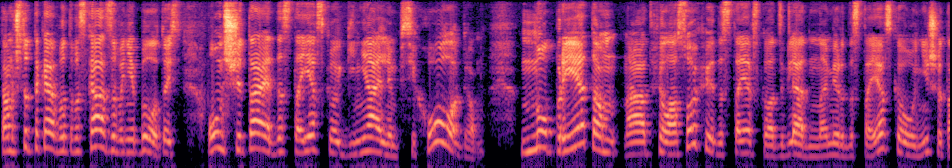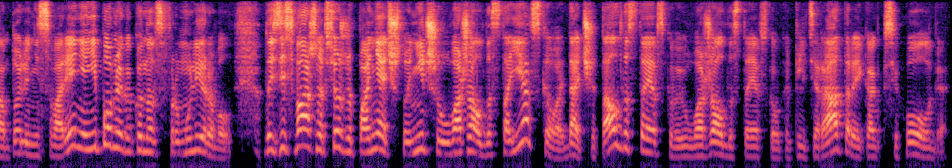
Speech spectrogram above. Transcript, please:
там что-то такое вот высказывание было. То есть он считает Достоевского гениальным психологом, но при этом от философии Достоевского, от взгляда на мир Достоевского у Ницше там то ли не сварение, я не помню, как он это сформулировал. То есть здесь важно все же понять, что Ницше уважал Достоевского, да, читал Достоевского и уважал Достоевского как литератора и как психолога,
